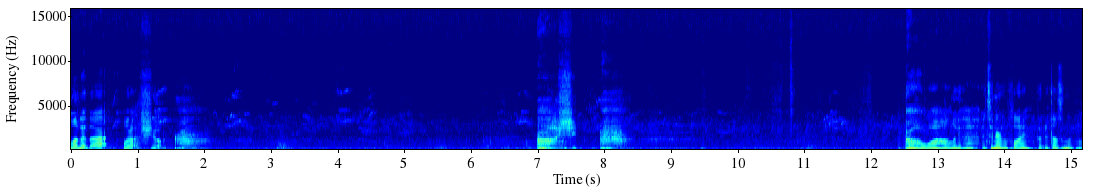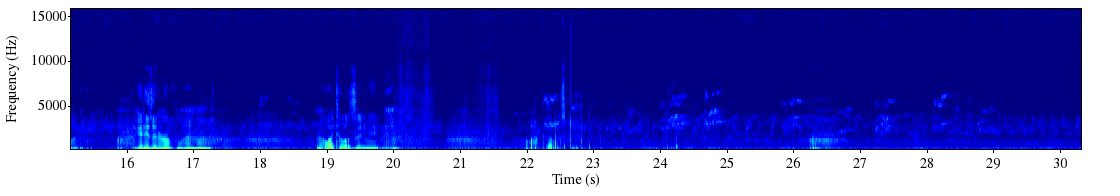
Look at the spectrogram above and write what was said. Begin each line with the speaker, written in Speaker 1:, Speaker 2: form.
Speaker 1: Look at that. What a shot. Oh, shit. Oh, wow, look at that. It's an aeroplane, but it doesn't look like it. It is an aeroplane, no? No, wait till I zoom in, man. Fuck, that looks good.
